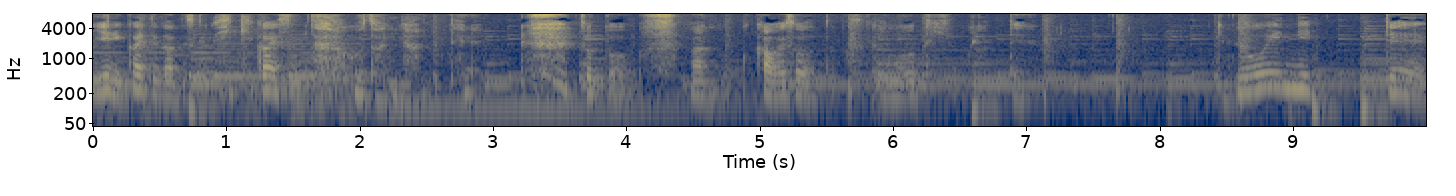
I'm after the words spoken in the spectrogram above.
家に帰ってたんですけど引き返すみたいなことになってちょっとあのかわいそうだったんですけど戻ってきてもらって。病院に行って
